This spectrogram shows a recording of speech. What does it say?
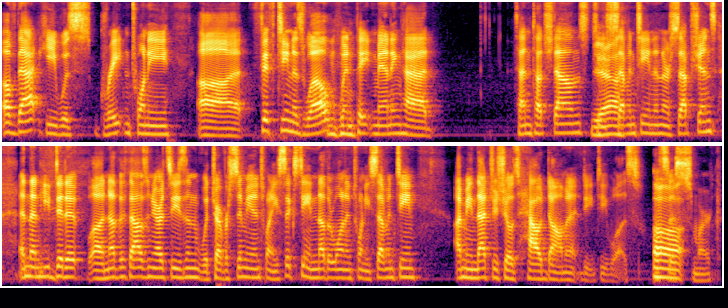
of that. He was great in 2015 as well Mm-hmm. when Peyton Manning had 10 touchdowns to Yeah. 17 interceptions. And then he did it uh, another 1,000 yard season with Trevor Siemian in 2016, another one in 2017. I mean, that just shows how dominant DT was. It's Uh, a smirk.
